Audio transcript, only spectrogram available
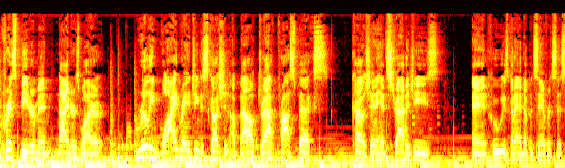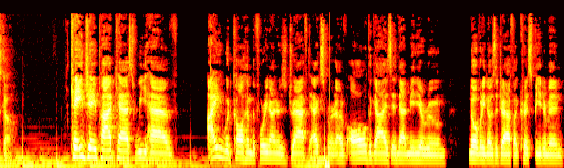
Chris Biderman, Niners Wire. Really wide ranging discussion about draft prospects, Kyle Shanahan's strategies, and who is going to end up in San Francisco. KJ podcast, we have, I would call him the 49ers draft expert. Out of all the guys in that media room, nobody knows the draft like Chris Biderman.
